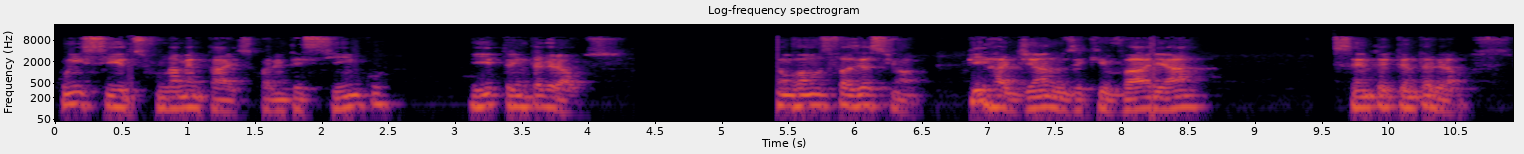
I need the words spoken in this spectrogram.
conhecidos, fundamentais, 45 e 30 graus. Então, vamos fazer assim, ó. Pi radianos equivale a 180 graus.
